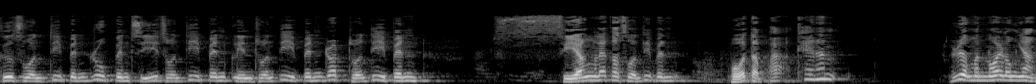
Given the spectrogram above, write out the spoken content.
คือส่วนที่เป็นรูปเป็นสีส่วนที่เป็นกลิ่นส่วนที่เป็นรสส่วนที่เป็น เสียงและก็ส่วนที่เป็นโผฏฐะแค่นั้น เรื่องมันน้อยลงยัง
